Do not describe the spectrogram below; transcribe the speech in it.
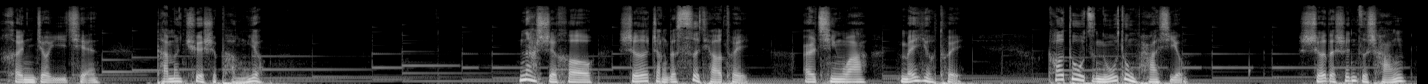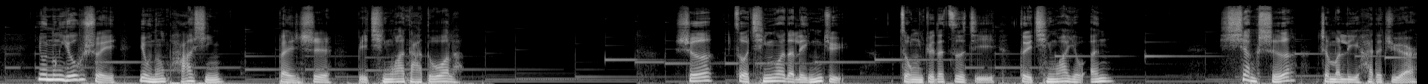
很久以前，它们却是朋友。那时候，蛇长着四条腿，而青蛙没有腿，靠肚子蠕动爬行。蛇的身子长，又能游水，又能爬行，本事比青蛙大多了。蛇做青蛙的邻居，总觉得自己对青蛙有恩。像蛇这么厉害的角儿，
